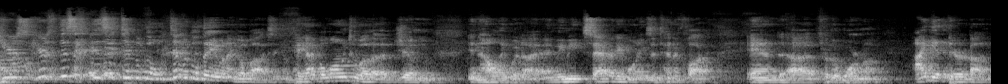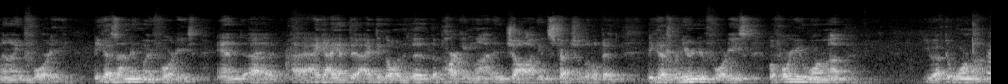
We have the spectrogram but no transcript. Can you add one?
Here's, here's, this, is, this is a typical, typical day when I go boxing, okay? I belong to a, a gym in Hollywood, I, and we meet Saturday mornings at 10 o'clock and uh, for the warm-up. I get there about 9.40 because I'm in my 40s and uh, I, I, have to, I have to go into the, the parking lot and jog and stretch a little bit because when you're in your 40s, before you warm up, you have to warm up.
